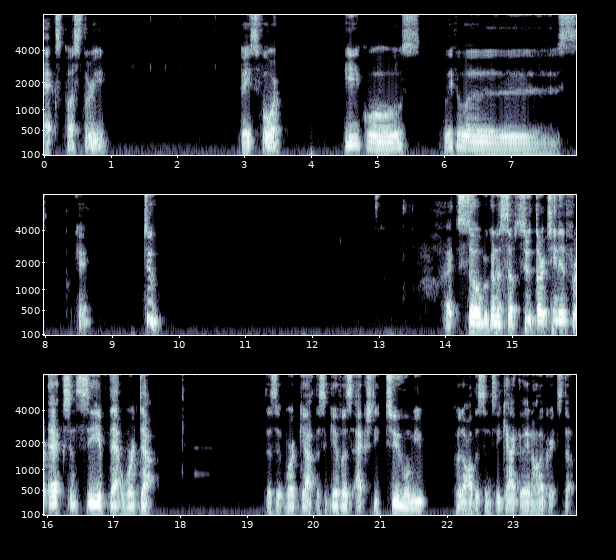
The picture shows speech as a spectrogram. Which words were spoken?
x plus 3 base 4 equals, believe it was, okay, 2. Alright, so we're going to substitute 13 in for x and see if that worked out. Does it work out? Does it give us actually 2 when we put all this into the calculator and all that great stuff?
